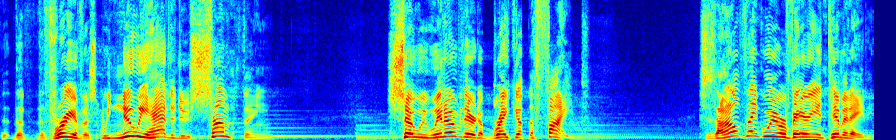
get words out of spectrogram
The, the, the, three of us, we knew we had to do something, so we went over there to break up the fight. He says, I don't think we were very intimidating.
